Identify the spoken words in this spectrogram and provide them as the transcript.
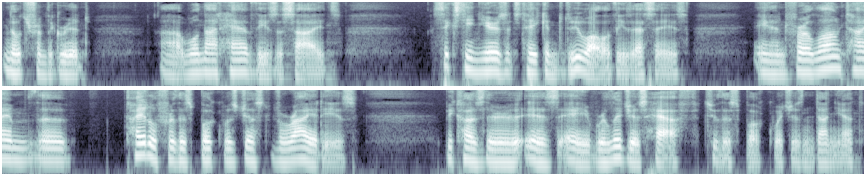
Notes from the Grid uh, will not have these asides. 16 years it's taken to do all of these essays, and for a long time the title for this book was just Varieties, because there is a religious half to this book which isn't done yet,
